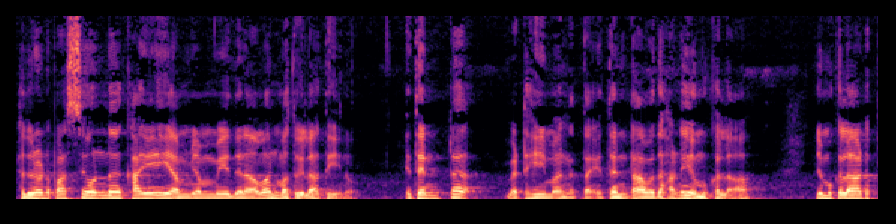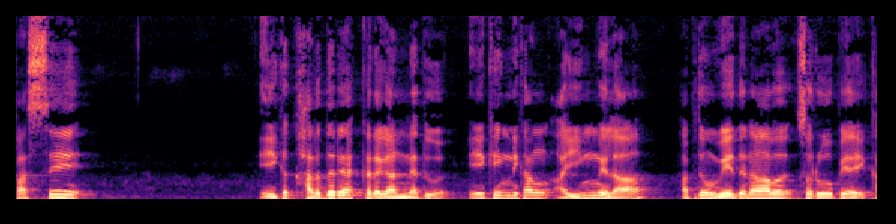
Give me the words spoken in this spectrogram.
හැදුනට පස්සේ ඔන්න කයේ යම් යම් වේදනාවන් මතුවලා තියෙනවා. එතෙන්ට වැටහීමක් නැත්තම් එතෙන්ට අවධානය යොමු කළා. යොමු කළාට පස්සේ ඒක කරදරයක් කරගන්න නැතුව ඒකෙන් නිකන් අයින් වෙලා අපි තුමු වේදනාව ස්වરૂපය එකක්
